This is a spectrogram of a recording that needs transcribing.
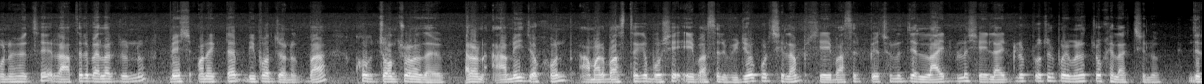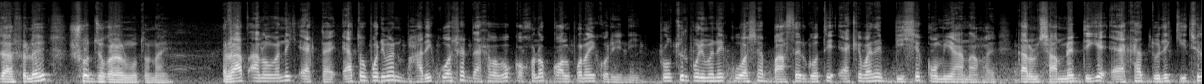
মনে হয়েছে রাতের বেলার জন্য বেশ অনেকটা বিপজ্জনক বা খুব যন্ত্রণাদায়ক। কারণ আমি যখন আমার বাস থেকে বসে এই বাসের ভিডিও করছিলাম, সেই বাসের পেছনের যে লাইটগুলো সেই লাইটগুলো প্রচুর পরিমাণে চোখে লাগছিল, যেটা আসলে সহ্য করার মতো নয়। রাত আনুমানিক একটায়। এত পরিমাণ ভারী কুয়াশার দেখা পাবো কখনো কল্পনাই করিনি। প্রচুর পরিমাণে কুয়াশা বাসের গতি একেবারে বিশে কমিয়ে আনা হয়, কারণ সামনের দিকে এক হাত দূরে কি ছিল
